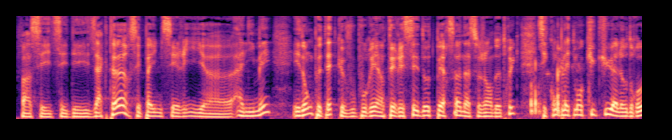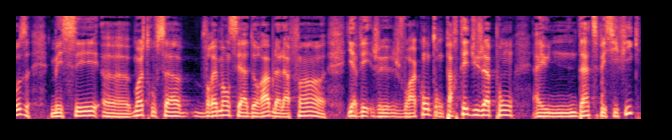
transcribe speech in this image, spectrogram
enfin c'est c'est des acteurs, c'est pas une série euh, animée, et donc peut-être que vous pourrez intéresser d'autres personnes à ce genre de truc. C'est complètement cucu à l'eau de rose, mais c'est, euh, moi je trouve ça vraiment c'est adorable. À la fin, il y avait, je, je vous raconte, on partait du Japon à une date spécifique,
